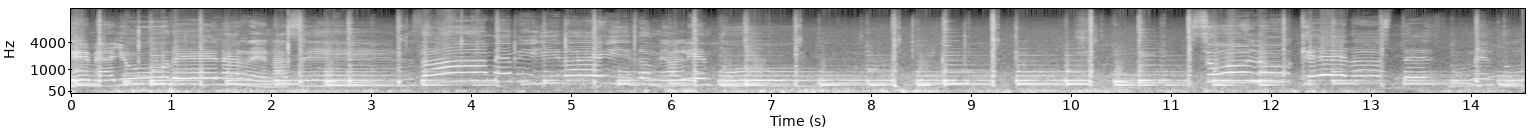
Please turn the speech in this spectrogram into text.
que me ayuden a renacer. Dame vida y dame aliento. Solo queda este momento.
